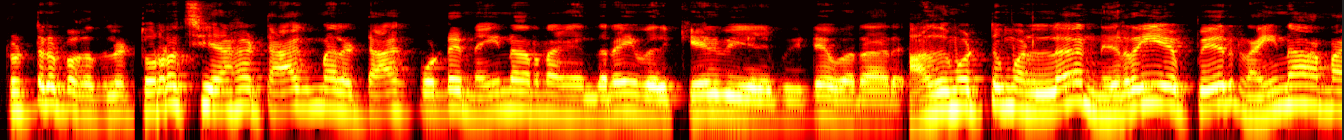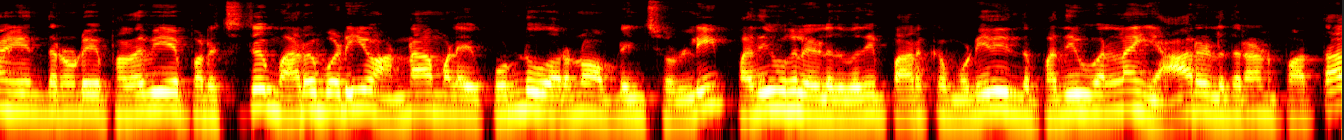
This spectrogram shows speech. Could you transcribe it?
ட்விட்டர் பக்கத்தில் தொடர்ச்சியாக டேக் மேல டேக் போட்டு நயினார் நாகேந்திரன் இவர் கேள்வி எழுப்பிக்கிட்டே வர்றாரு. அது மட்டுமல்ல நிறைய பேர் நயினார் நாகேந்திரனுடைய பதவியை பறிச்சுட்டு மறுபடியும் அண்ணாமலையை கொண்டு வரணும் அப்படின்னு சொல்லி பதிவு பதிவுகள் எழுதுவதையும் பார்க்க முடியுது. இந்த பதிவுகள்லாம் யார் எழுதுறான்னு பார்த்தா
